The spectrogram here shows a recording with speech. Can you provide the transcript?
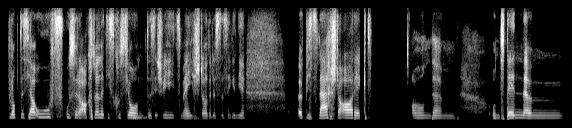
ploppt es ja auf aus einer aktuellen Diskussion. Mhm. Das ist wie das meiste, oder dass das irgendwie etwas das Nächste anregt. Und, ähm, und dann ähm,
